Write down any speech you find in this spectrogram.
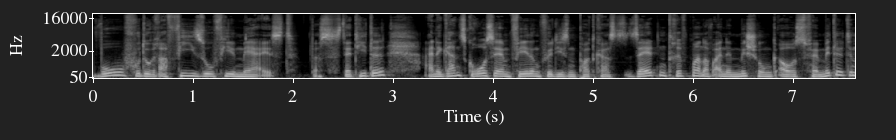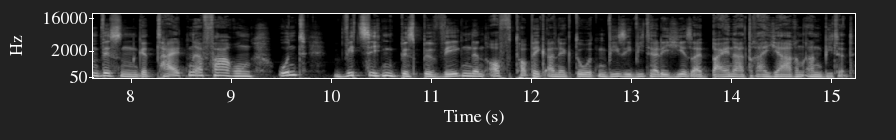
wo Fotografie so viel mehr ist. Das ist der Titel. Eine ganz große Empfehlung für diesen Podcast. Selten trifft man auf eine Mischung aus vermitteltem Wissen, geteilten Erfahrungen und witzigen bis bewegenden Off-Topic-Anekdoten, wie sie Vitali hier seit beinahe drei Jahren anbietet.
